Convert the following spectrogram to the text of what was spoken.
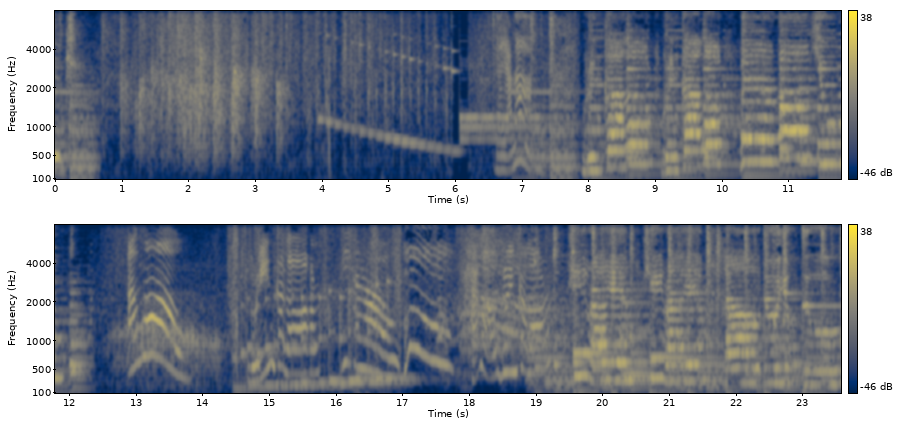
Pink. Diana. Green color, green color, where are you? Hello. Green color. Hello. Hello, green color. Here I am, here I am. How do you do?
